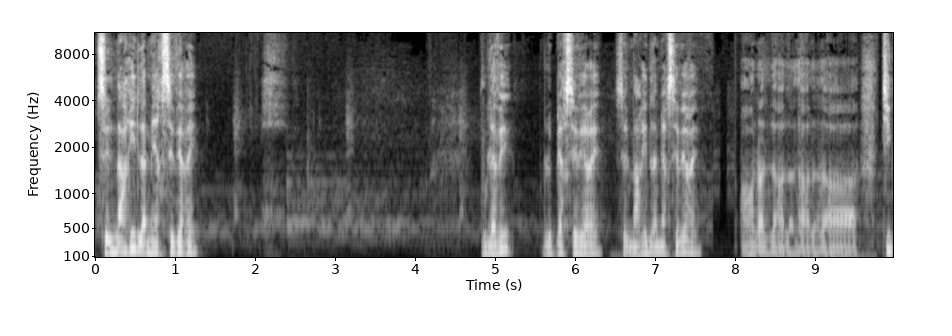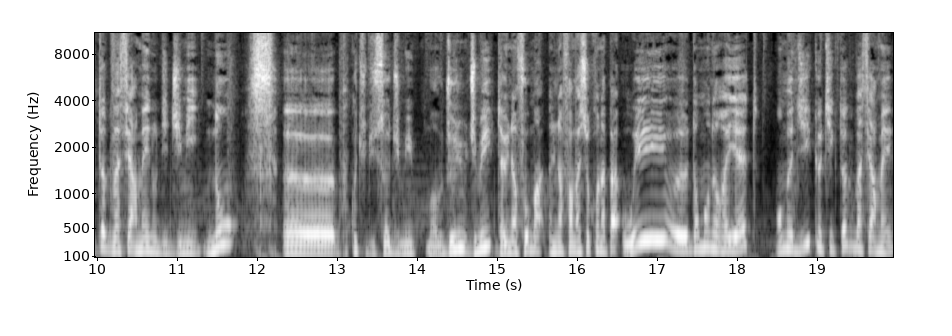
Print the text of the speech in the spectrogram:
C'est le mari de la mère sévérée. Oh. Vous l'avez? Le persévérer. C'est le mari de la mère sévérée. Oh là là là là là là. TikTok va fermer, nous dit Jimmy. Non. Euh, pourquoi tu dis ça, Jimmy? Jimmy, t'as une, une information qu'on n'a pas? Oui, euh, dans mon oreillette, on me dit que TikTok va fermer.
